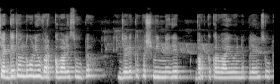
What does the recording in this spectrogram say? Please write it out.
ਤੇ ਅੱਗੇ ਤੁਹਾਨੂੰ ਦਿਖਾਉਣੇ ਵਰਕ ਵਾਲੇ ਸੂਟ ਜਿਹੜੇ ਕਿ ਪਸ਼ਮੀਨੇ ਦੇ ਵਰਕ ਕਰਵਾਏ ਹੋਏ ਨੇ ਪਲੇਨ ਸੂਟ।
